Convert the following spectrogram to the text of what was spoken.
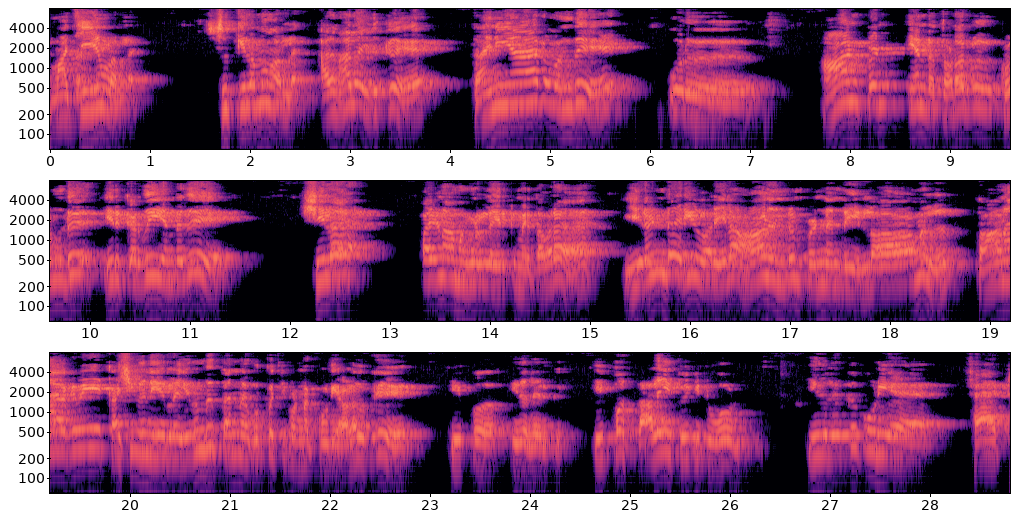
மஜியும் வரல. சுக்கிலமும் வரல. அதனால இதுக்கு தனியாக வந்து ஒரு ஆண் பெண் என்ற தொடர்பு கொண்டு இருக்கிறது என்றது சில பரிணாமங்களில் இருக்குமே தவிர இரண்டு அறிவு வரையில ஆண் என்றும் பெண் என்றும் இல்லாமல் தானாகவே கசிவு நீர்ல இருந்து தன்னை உற்பத்தி பண்ணக்கூடிய அளவுக்கு இப்போ இதுல இருக்கு. இப்போ தலையை தூக்கிட்டு ஓடும் இதுல இருக்கக்கூடிய ஃபேட்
